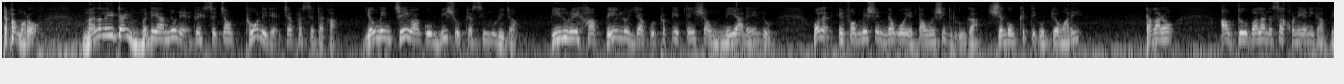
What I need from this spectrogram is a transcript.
တစ်ဖက်မှာတော့မန္တလေးတိုင်းမတရားမြို့နယ်အတွင်းစစ်ကြောင်းထိုးနေတဲ့အကြမ်းဖက်စစ်တပ်က ရုံမင်းကျေးရွာကိုမိရှုဖျက်ဆီးမှုတွေကြောင့်ပြည်သူတွေဟာဘေးလွတ်ရာကိုထွက်ပြေးတင်းရှောင်နေရတယ်လို့ Wallet Information Network ရဲ့တာဝန်ရှိသူတို့ကရန်ကုန်ခေတ်ကိုပြောပါတယ်။ဒါကတော့အောက်တိုဘာလ29ရက်နေ့ကပဲ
